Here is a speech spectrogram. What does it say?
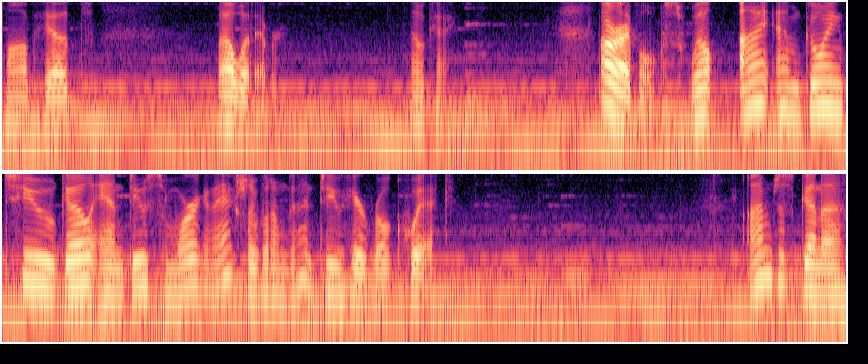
mob heads. Well, whatever. Okay. Alright, folks. Well, I am going to go and do some work, and actually what I'm going to do here real quick, I'm just to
